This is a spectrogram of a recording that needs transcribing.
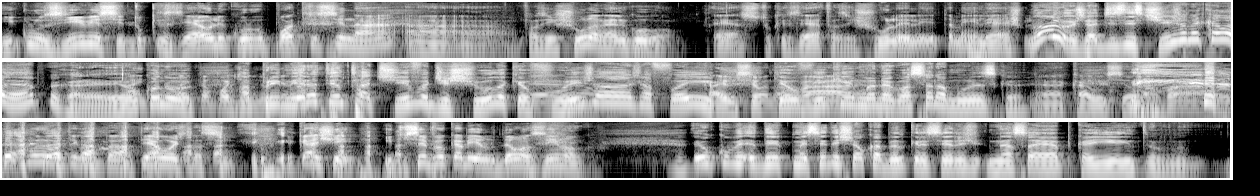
Inclusive, se tu quiser, o Licurgo pode te ensinar a fazer chula, né, Licurgo? É, se tu quiser fazer chula, ele também ele é chula. Não, eu já desisti já naquela época, cara. Eu ah, então, quando então pode, a primeira tentativa de chula que eu é, fui já, já foi caiu em cima que eu vi que o meu negócio era música. É, caiu em cima da vara. Depois eu vou te contar, até hoje tá assim. E cachê, e tu sempre foi cabeludão assim, não? Eu comecei a deixar o cabelo crescer nessa época aí,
